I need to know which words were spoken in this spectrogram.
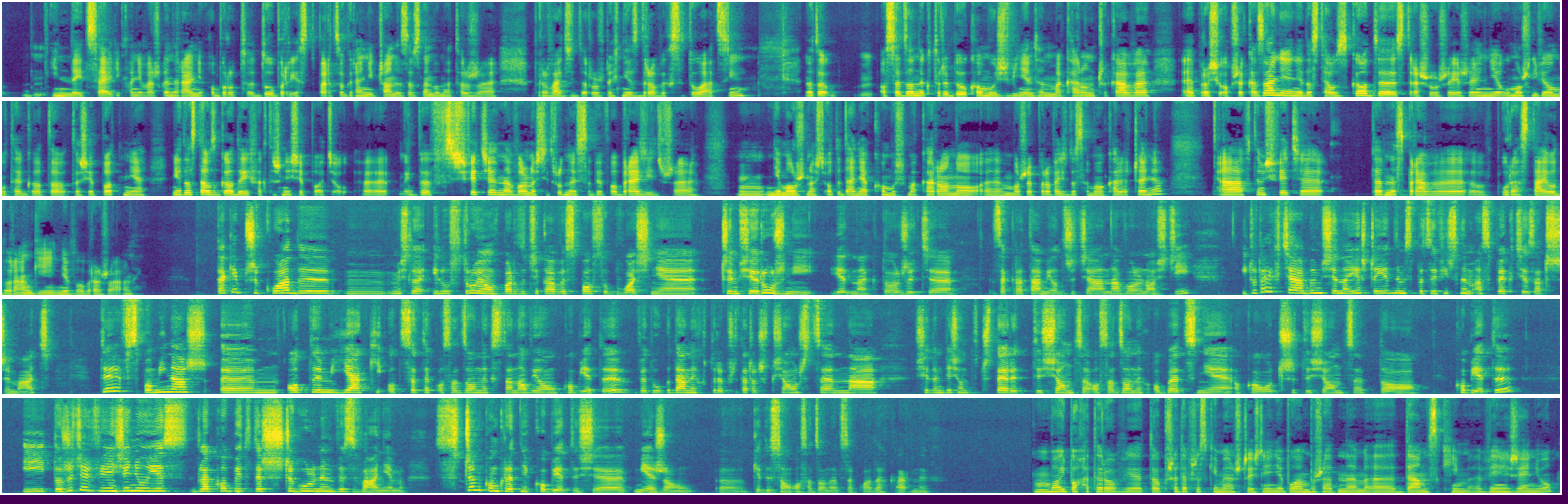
innej celi, ponieważ generalnie obrót dóbr jest bardzo ograniczony ze względu na to, że prowadzi do różnych niezdrowych sytuacji. No to osadzony, który był komuś winien ten makaron czy kawę, e, prosił o przekazanie, nie dostał zgody, straszył, że jeżeli nie umożliwią mu tego, to, to się potnie. Nie dostał zgody i faktycznie się pociął. E, jakby w świecie na wolności trudno jest sobie wyobrazić, że mm, niemożność oddania komuś makaronu e, może prowadzić do samookaleczenia, a w tym świecie pewne sprawy urastają do rangi niewyobrażalnej. Takie przykłady, mm, myślę, ilustrują w bardzo ciekawy sposób właśnie czym się różni jednak to życie za kratami od życia na wolności. I tutaj chciałabym się na jeszcze jednym specyficznym aspekcie zatrzymać. Ty wspominasz um, o tym, jaki odsetek osadzonych stanowią kobiety. Według danych, które przytaczasz w książce, na 74 tysiące osadzonych obecnie około 3 tysiące to kobiety. I to życie w więzieniu jest dla kobiet też szczególnym wyzwaniem. Z czym konkretnie kobiety się mierzą, e, kiedy są osadzone w zakładach karnych? Moi bohaterowie to przede wszystkim mężczyźni. Nie byłam w żadnym e, damskim więzieniu.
